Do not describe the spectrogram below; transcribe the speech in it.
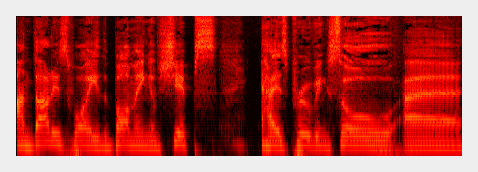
And that is why the bombing of ships is proving so. Uh,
